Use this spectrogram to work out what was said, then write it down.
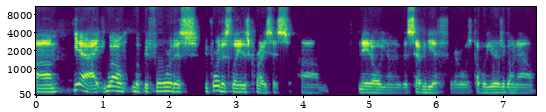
Um, yeah, well, look before this before this latest crisis, um, NATO, you know, the 70th, whatever it was, a couple years ago now.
